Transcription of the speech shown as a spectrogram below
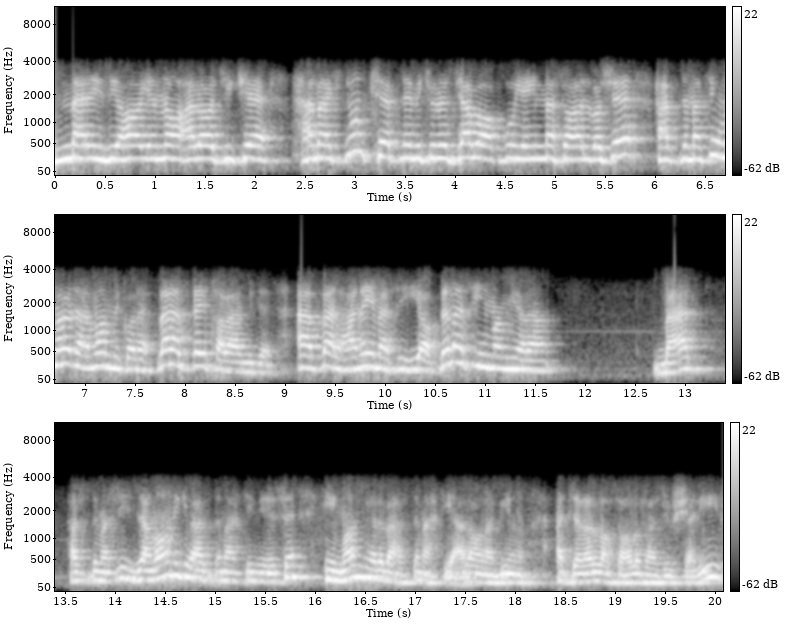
مریضی های ناعلاجی که همکنون طب نمی‌تونه جوابگوی این مسائل باشه حضرت مسیح اونها رو درمان می‌کنه و از غیب خبر میده. اول همه مسیحی ها به مسیح ایمان میارن بعد حضرت مسیح زمانی که به حضرت مهدی می‌رسه ایمان میاره به حضرت مهدی علا نبینا. عجل الله تعالی فضل شریف.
